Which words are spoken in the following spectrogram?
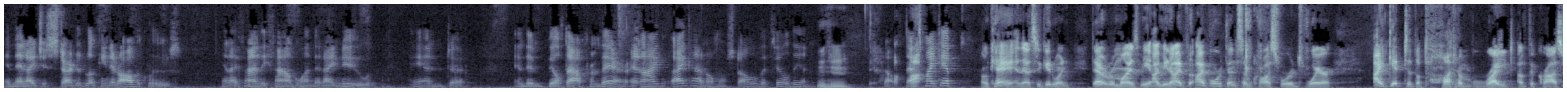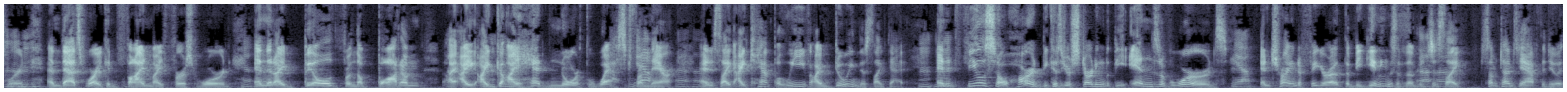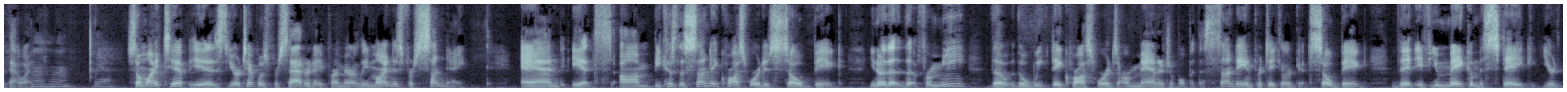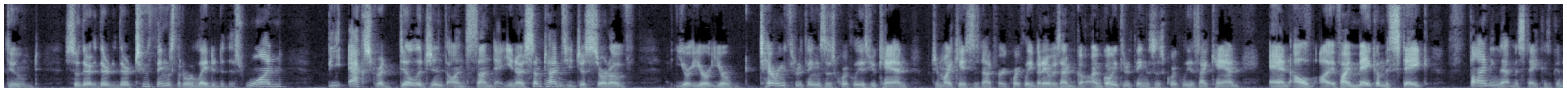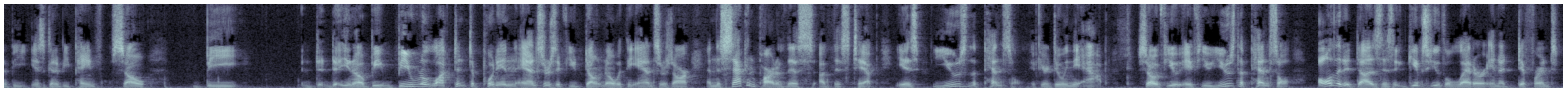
And then I just started looking at all the clues, and I finally found one that I knew, and uh, and then built out from there. And I I got almost all of it filled in. Mm-hmm. So that's my tip. Okay, and that's a good one. That reminds me. I mean, I've I've worked on some crosswords where I get to the bottom right of the crossword, Mm-hmm. and that's where I can find my first word, Uh-huh. and then I build from the bottom. I I, I, go- I head northwest from Mm-hmm. There, uh-huh. and it's like I can't believe I'm doing this like that, Mhm. and it feels so hard because you're starting with the ends of words Yeah. and trying to figure out the beginnings of them. It's just Uh-huh. like sometimes you have to do it that way. Mm-hmm. Yeah. So my tip is your tip was for Saturday primarily. Mine is for Sunday, and it's um, because the Sunday crossword is so big. You know, the, the for me the the weekday crosswords are manageable, but the Sunday in particular gets so big that if you make a mistake, you're doomed. So there there there are two things that are related to this. One, be extra diligent on Sunday. You know, sometimes you just sort of you're you're you're tearing through things as quickly as you can, which in my case is not very quickly. But anyways, I'm go- I'm going through things as quickly as I can, and I'll uh, if I make a mistake, finding that mistake is going to be is going to be painful. So be d- d- you know be be reluctant to put in answers if you don't know what the answers are and the second part of this of this tip is use the pencil if you're doing the app so if you if you use the pencil all that it does is it gives you the letter in a different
